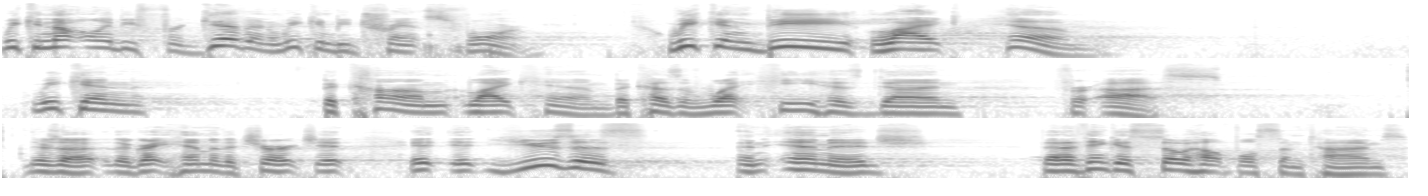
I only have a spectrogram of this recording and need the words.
we can not only be forgiven, we can be transformed. We can be like him. We can become like him because of what he has done for us. there's a the great hymn of the church. It, it, it uses an image that I think is so helpful sometimes.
